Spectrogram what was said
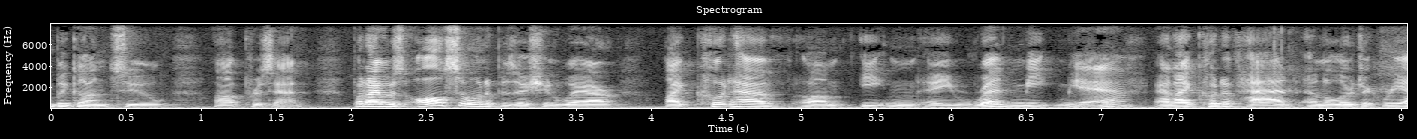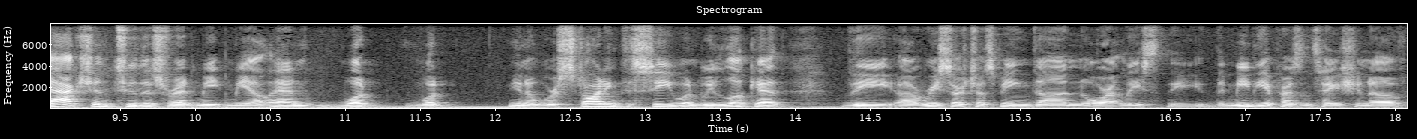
begun to uh, present, but I was also in a position where. I could have um, eaten a red meat meal, Yeah. and I could have had an allergic reaction to this red meat meal. And what what you know we're starting to see when we look at the uh, research that's being done, or at least the, the media presentation of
